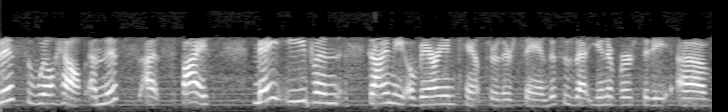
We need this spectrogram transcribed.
this will help. And this uh, spice may even stymie ovarian cancer, they're saying. This is that University of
